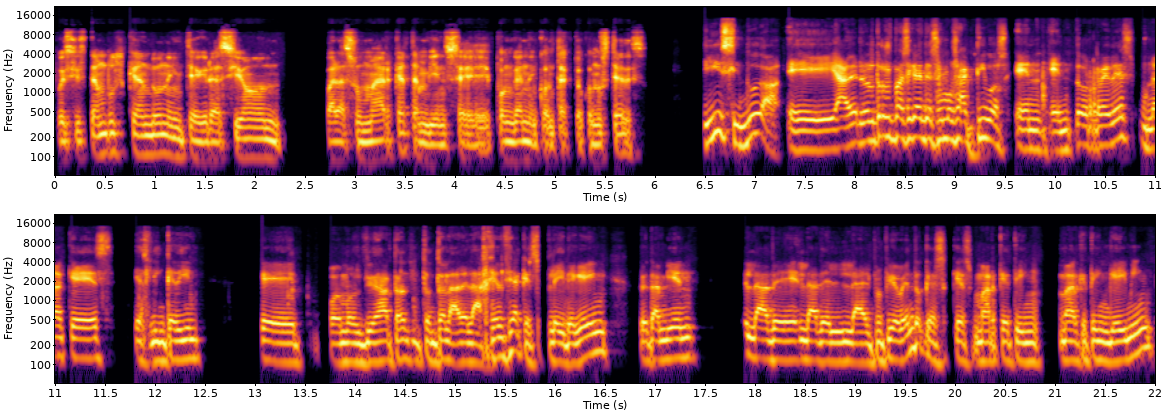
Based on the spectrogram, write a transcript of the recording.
pues si están buscando una integración para su marca, también se pongan en contacto con ustedes. Sí, sin duda. Eh, a ver, nosotros básicamente somos activos en, en dos redes, una que es, es LinkedIn, que podemos utilizar tanto, la de la agencia, que es Play the Game, pero también la, de, la, del propio evento, que es, que es Marketing, marketing Gaming,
